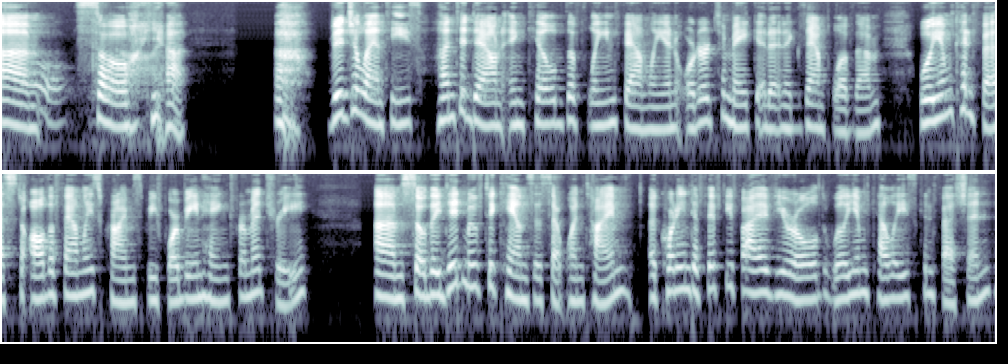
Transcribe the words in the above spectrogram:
Um, Oh, so, yeah. Ugh. Vigilantes hunted down and killed the fleeing family in order to make it an example of them. William confessed to all the family's crimes before being hanged from a tree. Um, so they did move to Kansas at one time. According to 55 year old William Kelly's confession,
